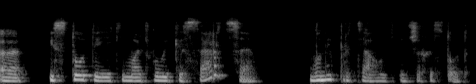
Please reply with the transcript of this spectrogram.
е, істоти, які мають велике серце, вони притягують інших істот.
